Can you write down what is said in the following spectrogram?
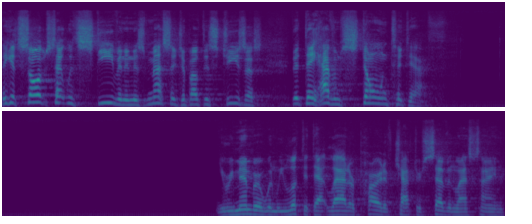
They get so upset with Stephen and his message about this Jesus that they have him stoned to death. You remember when we looked at that latter part of chapter 7 last time,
